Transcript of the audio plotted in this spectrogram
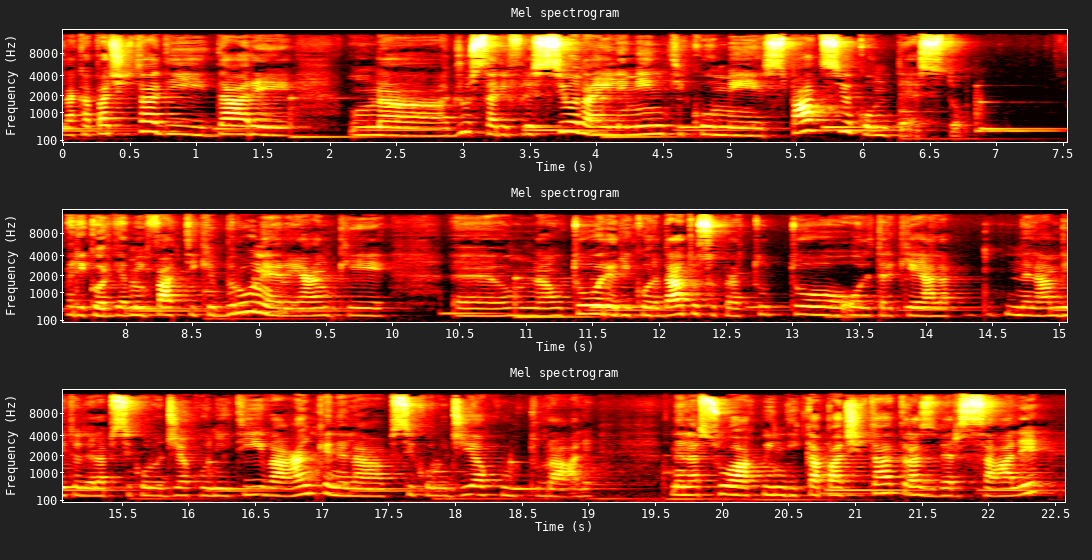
la capacità di dare una giusta riflessione a elementi come spazio e contesto. Ricordiamo infatti che Brunner è anche eh, un autore ricordato soprattutto oltre che alla, nell'ambito della psicologia cognitiva, anche nella psicologia culturale, nella sua quindi capacità trasversale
